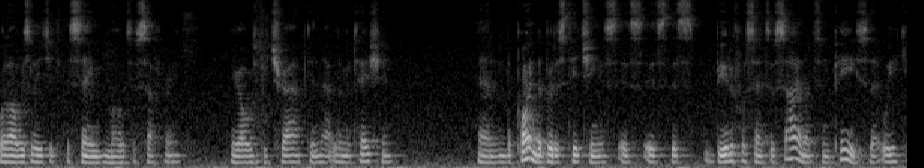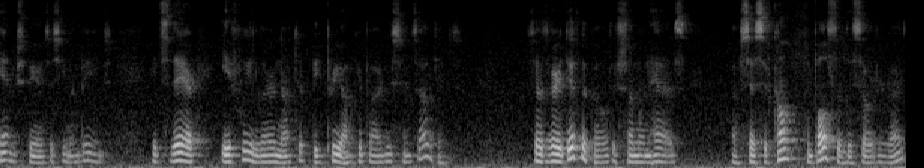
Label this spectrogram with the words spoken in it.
will always lead you to the same modes of suffering. You always be trapped in that limitation. And the point of the Buddhist teaching is, is, is this beautiful sense of silence and peace that we can experience as human beings. It's there if we learn not to be preoccupied with sense objects. So it's very difficult if someone has obsessive compulsive disorder, right?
